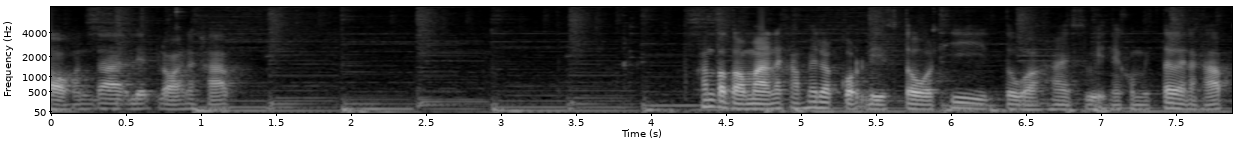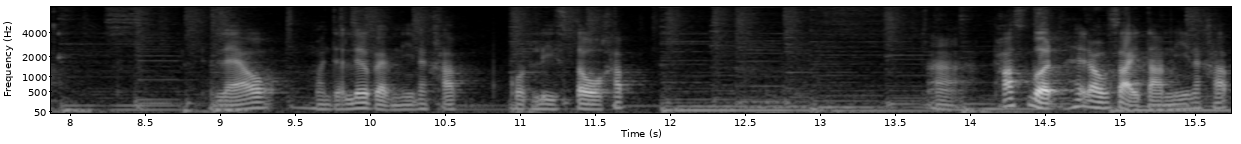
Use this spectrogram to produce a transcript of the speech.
ต่อกันได้เรียบร้อยนะครับ ขั้นตอนต่อมานะครับ ให้เรากด restore ที่ตัว High switch ในคอมพิวเตอร์นะครับ แล้วมันจะเลือกแบบนี้นะครับ กด Restore ครับ อ่า Password ให้เราใส่ตามนี้นะครับ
